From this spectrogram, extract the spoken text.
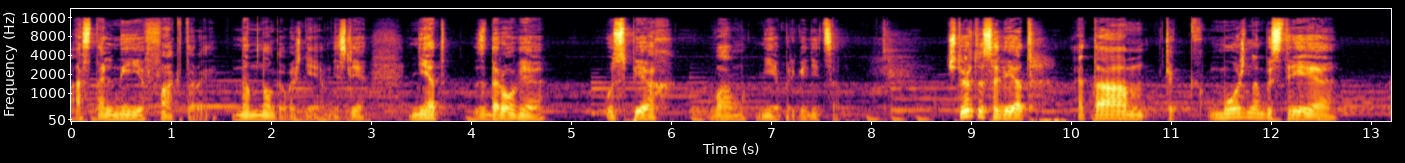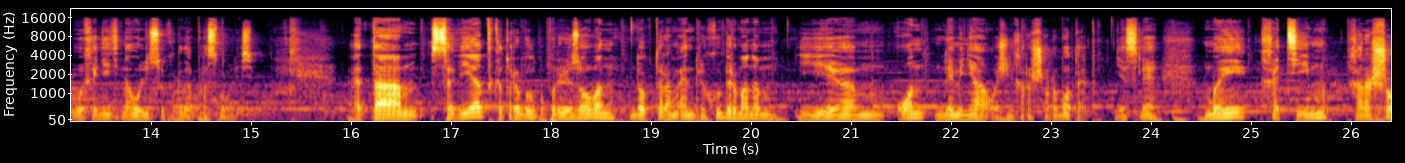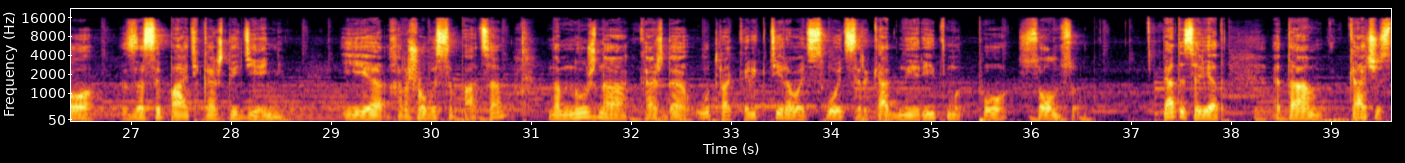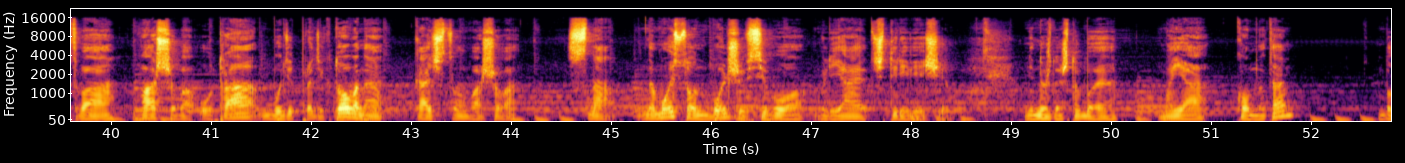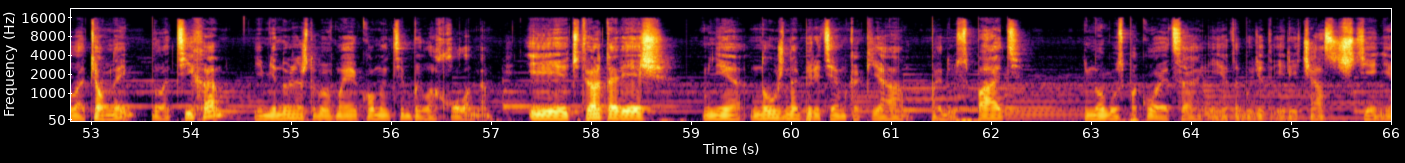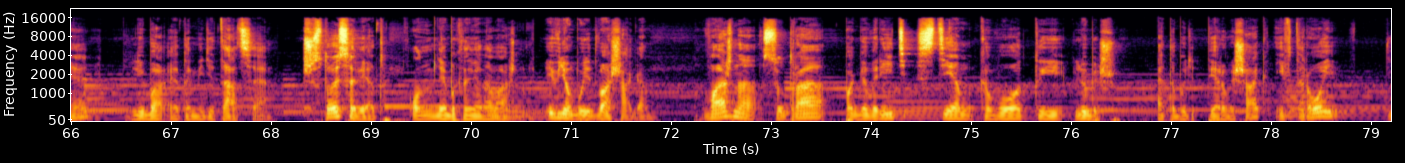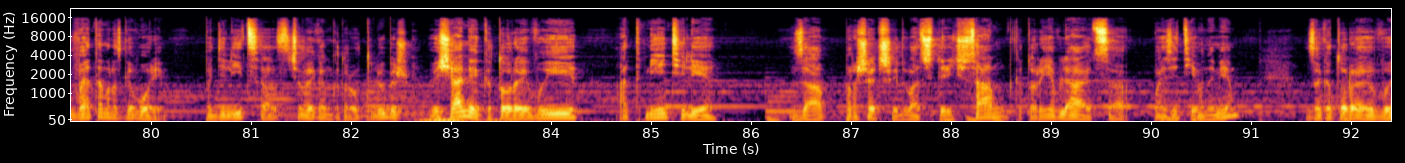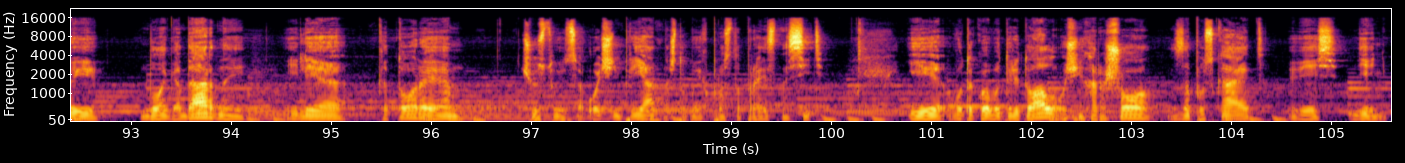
остальные факторы. Намного важнее. Если нет здоровья, успех вам не пригодится. Четвертый совет – это как можно быстрее выходить на улицу, когда проснулись. Это совет, который был популяризован доктором Эндрю Хуберманом, и эм, он для меня очень хорошо работает. Если мы хотим хорошо засыпать каждый день и хорошо высыпаться, нам нужно каждое утро корректировать свой циркадный ритм по солнцу. Пятый совет – это качество вашего утра будет продиктовано качеством вашего сна. На мой сон больше всего влияют четыре вещи. Мне нужно, чтобы моя комната была темной, было тихо, и мне нужно, чтобы в моей комнате было холодно. И четвертая вещь, мне нужно перед тем, как я пойду спать, немного успокоиться, и это будет или час чтения, либо это медитация. Шестой совет, он необыкновенно важен, и в нем будет два шага. Важно с утра поговорить с тем, кого ты любишь. Это будет первый шаг. И второй в этом разговоре поделиться с человеком, которого ты любишь, вещами, которые вы отметили за прошедшие 24 часа, которые являются позитивными, за которые вы благодарны или которые чувствуются очень приятно, чтобы их просто произносить. И вот такой вот ритуал очень хорошо запускает весь день.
